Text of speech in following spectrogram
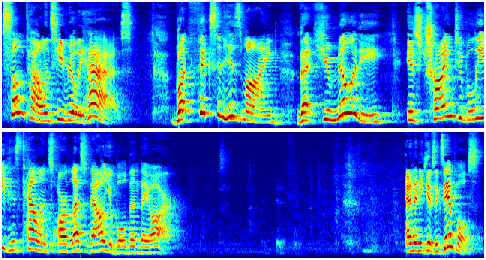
Some talents he really has, but fix in his mind that humility is trying to believe his talents are less valuable than they are. And then he gives examples.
